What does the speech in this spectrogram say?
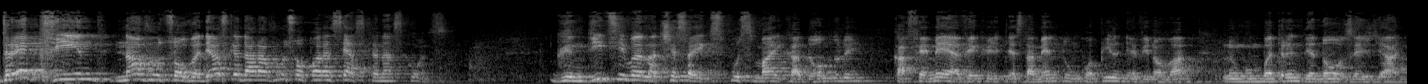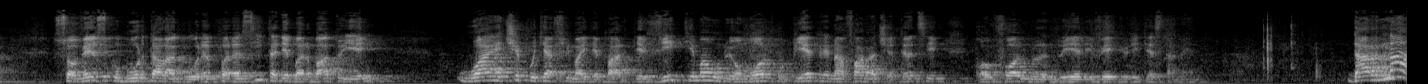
Drept fiind, n-a vrut să o vădească, dar a vrut să o părăsească nascuns. Gândiți-vă la ce s-a expus Maica Domnului, ca femeia Vechiului Testament, un copil nevinovat, lângă un bătrân de 90 de ani, să o vezi cu burta la gură, părăsită de bărbatul ei, oare ce putea fi mai departe? Victima unui omor cu pietre în afara cetății, conform rânduielii Vechiului Testament. Dar n-a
